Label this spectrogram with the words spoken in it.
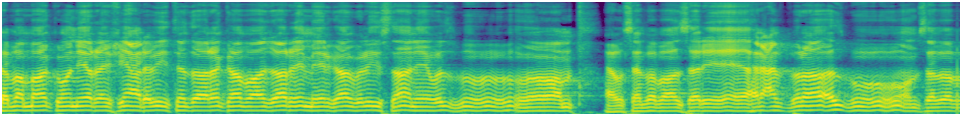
سبب کۆنێ ڕێژی عرەوی تدارەکە باژارێ مێرگا گولیستانێ وز بوو ئەو سبب سەرێ هەرعب براز بووم سبب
